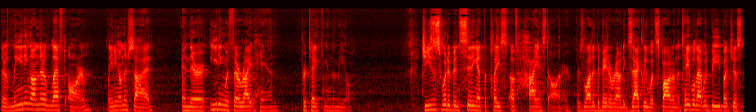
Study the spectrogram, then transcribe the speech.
they're leaning on their left arm, leaning on their side, and they're eating with their right hand, partaking in the meal. Jesus would have been sitting at the place of highest honor. There's a lot of debate around exactly what spot on the table that would be, but just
